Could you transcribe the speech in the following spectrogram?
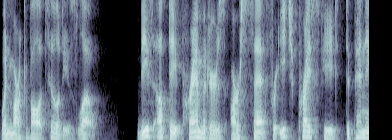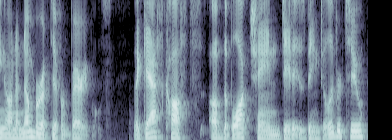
when market volatility is low. These update parameters are set for each price feed depending on a number of different variables. The gas costs of the blockchain data is being delivered to,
